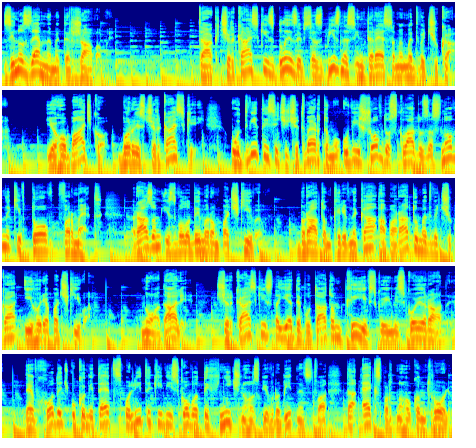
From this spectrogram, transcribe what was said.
з іноземними державами. Так, Черкаський зблизився з бізнес-інтересами Медведчука. Його батько Борис Черкаський у 2004-му увійшов до складу засновників ТОВ Фармет разом із Володимиром Пачківим, братом керівника апарату Медведчука Ігоря Пачківа. Ну а далі Черкаський стає депутатом Київської міської ради, де входить у комітет з політики військово-технічного співробітництва та експортного контролю,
